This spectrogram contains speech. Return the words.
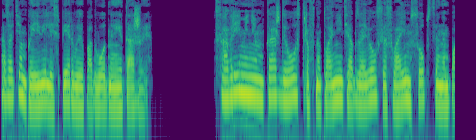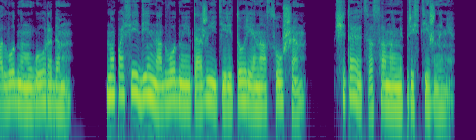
А затем появились первые подводные этажи. Со временем каждый остров на планете обзавелся своим собственным подводным городом, но по сей день надводные этажи и территория на суше считаются самыми престижными.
